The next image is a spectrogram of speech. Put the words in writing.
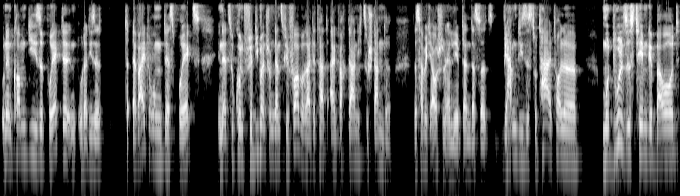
und dann kommen diese Projekte in, oder diese Erweiterungen des Projekts in der Zukunft, für die man schon ganz viel vorbereitet hat, einfach gar nicht zustande. Das habe ich auch schon erlebt. Dann, dass wir haben dieses total tolle Modulsystem gebaut,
